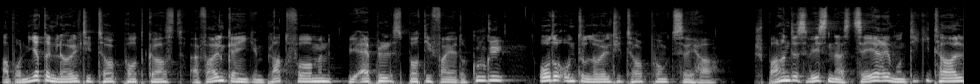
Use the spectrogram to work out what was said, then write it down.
abonniert den Loyalty Talk Podcast auf allen gängigen Plattformen wie Apple, Spotify oder Google oder unter loyaltytalk.ch. Spannendes Wissen aus CRM und digital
